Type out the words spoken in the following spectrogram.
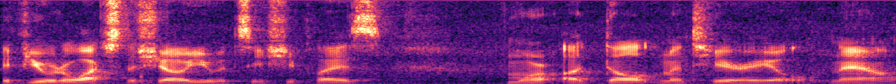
if you were to watch the show, you would see she plays more adult material now.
